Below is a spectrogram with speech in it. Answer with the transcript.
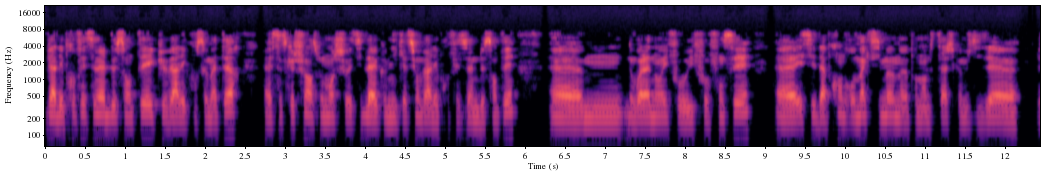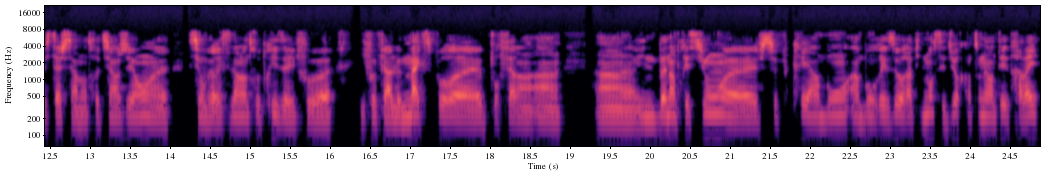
vers les professionnels de santé que vers les consommateurs. C'est ce que je fais en ce moment, je fais aussi de la communication vers les professionnels de santé. Euh, donc voilà, non, il faut, il faut foncer, euh, essayer d'apprendre au maximum pendant le stage. Comme je disais, le stage, c'est un entretien géant. si on veut rester dans l'entreprise, il faut, il faut faire le max pour, pour faire un, un, un, une bonne impression, euh, se créer un bon, un bon réseau rapidement. C'est dur quand on est en télétravail.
